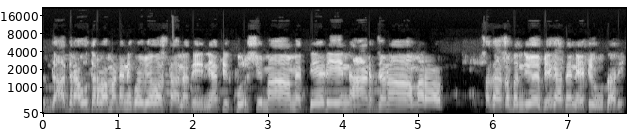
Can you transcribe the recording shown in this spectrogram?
દાદરા ઉતરવા માટેની કોઈ વ્યવસ્થા નથી. ત્યાંથી ખુરશીમાં અમે તેડીને આઠ જણા અમારા સગા સંબંધીઓએ ભેગા થઈને હેઠી ઉતારી.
